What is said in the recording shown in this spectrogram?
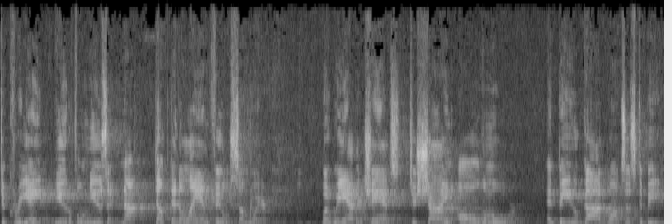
to create beautiful music, not dumped in a landfill somewhere. But we have a chance to shine all the more and be who God wants us to be.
